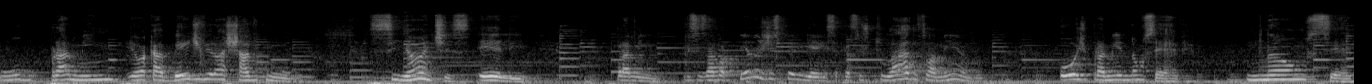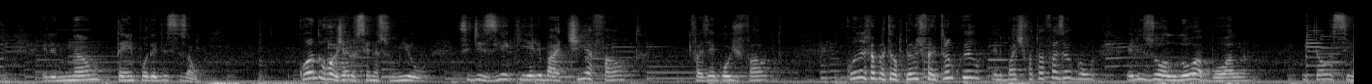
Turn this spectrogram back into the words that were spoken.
o Hugo, pra mim, eu acabei de virar a chave com o Hugo. Se antes ele, para mim, precisava apenas de experiência para ser titular do Flamengo, hoje para mim ele não serve. Não serve. Ele não tem poder de decisão. Quando o Rogério Senna assumiu, se dizia que ele batia falta, que fazia gol de falta. Quando ele foi bater o pênalti, eu falei, tranquilo, ele bate falta, vai fazer o gol. Ele isolou a bola. Então, assim,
